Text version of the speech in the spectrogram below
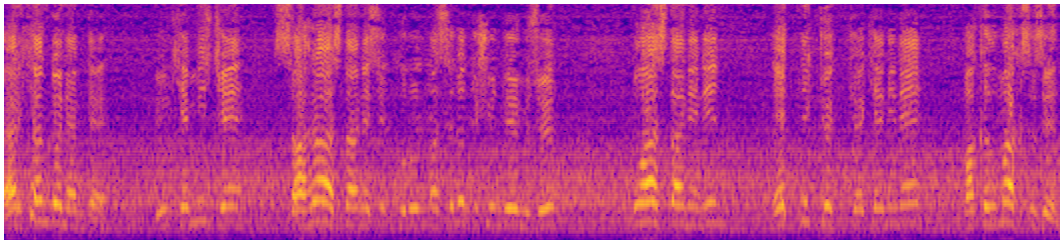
erken dönemde ülkemizce Sahra Hastanesi kurulmasını düşündüğümüzü, bu hastanenin etnik kök kökenine bakılmaksızın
